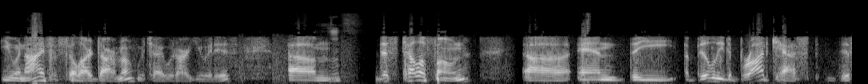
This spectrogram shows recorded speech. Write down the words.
you and I fulfill our dharma, which I would argue it is, um, this telephone uh, and the ability to broadcast this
